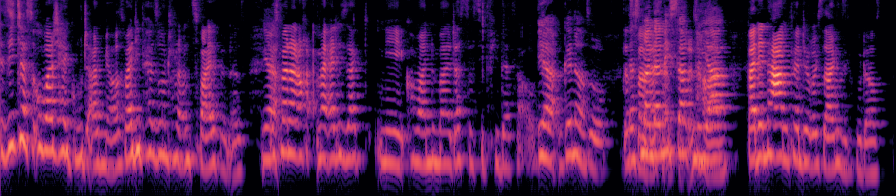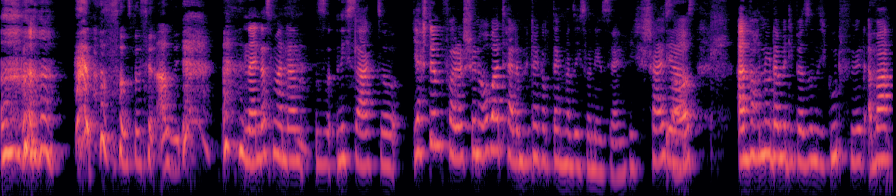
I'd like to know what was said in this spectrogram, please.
sieht das Oberteil gut an mir aus, weil die Person schon am Zweifeln ist. ja, Dass man dann auch mal ehrlich sagt, nee, komm mal, nimm mal das, das sieht viel besser aus. ja, genau. So, das Dass man dann nicht sagt, so, ja-. Bei den Haaren könnt ihr ruhig sagen, sieht gut aus. Das ist so ein bisschen assi. Nein, dass man dann so nicht sagt so, ja stimmt, voll das schöne Oberteil. Im Hinterkopf denkt man sich so, nee, das sieht eigentlich richtig scheiße Ja. aus. Einfach nur, damit die Person sich gut fühlt. Aber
